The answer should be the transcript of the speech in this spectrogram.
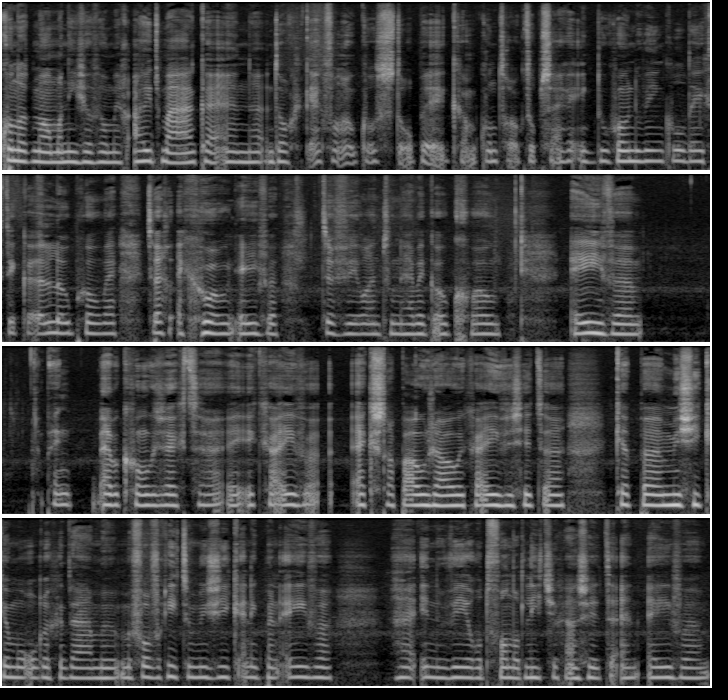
kon het me allemaal niet zoveel meer uitmaken. En uh, dacht ik echt van, ook oh, al stoppen. Ik ga mijn contract opzeggen. Ik doe gewoon de winkel dicht. Ik uh, loop gewoon weg. Het werd echt gewoon even te veel. En toen heb ik ook gewoon even... Heb ik gewoon gezegd, uh, ik ga even extra pauze houden. Ik ga even zitten. Ik heb muziek in mijn oren gedaan. Mijn favoriete muziek. En ik ben even in de wereld van dat liedje gaan zitten. En even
